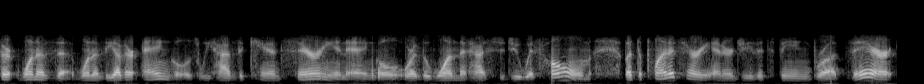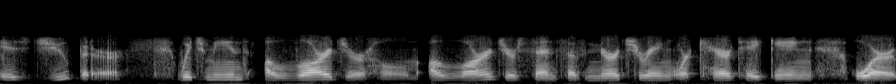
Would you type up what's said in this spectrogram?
thir- one of the one of the other angles. We have the Cancerian angle, or the one that has to do with home. But the planetary energy that's being brought there is Jupiter which means a larger home, a larger sense of nurturing or caretaking or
